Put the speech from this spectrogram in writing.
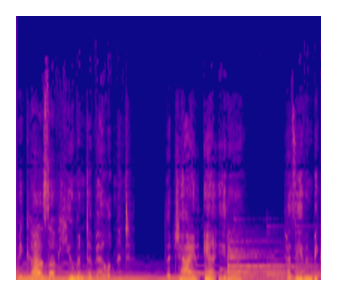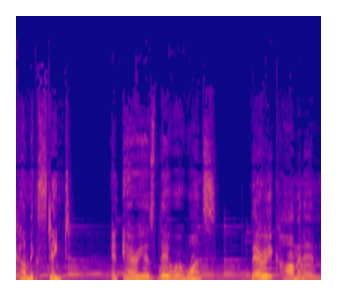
Because of human development, the giant anteater has even become extinct in areas they were once very common in.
